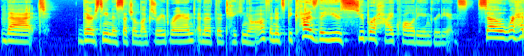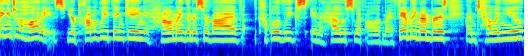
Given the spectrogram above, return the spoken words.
that they're seen as such a luxury brand and that they're taking off. And it's because they use super high quality ingredients. So we're heading into the holidays. You're probably thinking, how am I going to survive a couple of weeks in a house with all of my family members? I'm telling you,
